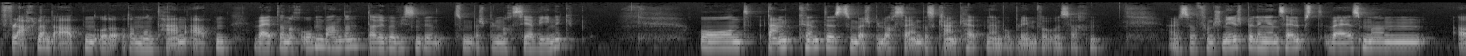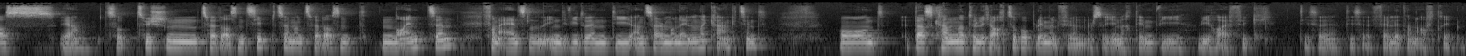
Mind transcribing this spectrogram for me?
Flachlandarten oder, oder Montanarten weiter nach oben wandern. Darüber wissen wir zum Beispiel noch sehr wenig. Und dann könnte es zum Beispiel auch sein, dass Krankheiten ein Problem verursachen. Also von Schneespellingen selbst weiß man aus ja, so zwischen 2017 und 2019 von Einzelindividuen, die an Salmonellen erkrankt sind. Und das kann natürlich auch zu Problemen führen, also je nachdem, wie, wie häufig diese, diese Fälle dann auftreten.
